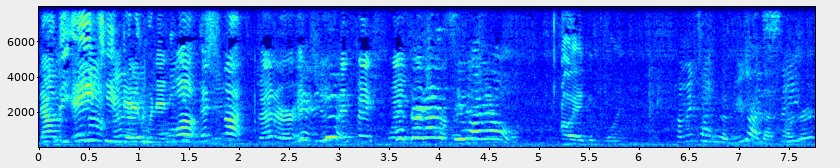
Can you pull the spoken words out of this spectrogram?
Now the A team didn't win any Well, it's not better. It's just they face But wins. they're not at CYO. Oh yeah, good point. How many times have you got that covered?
